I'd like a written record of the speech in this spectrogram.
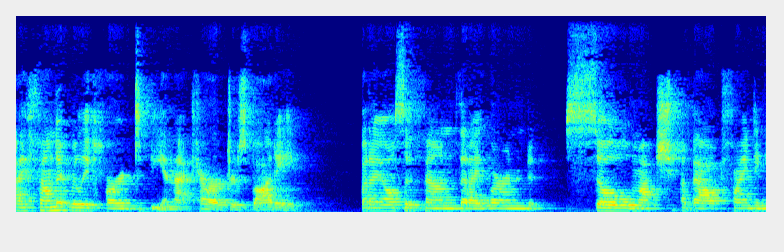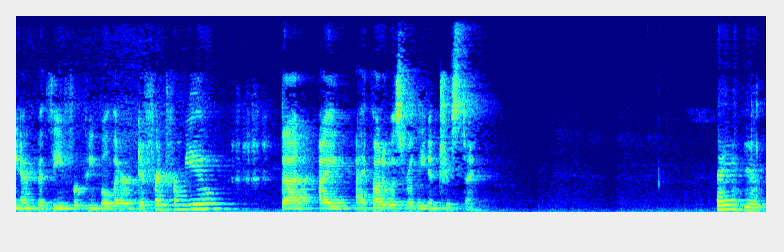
I found it really hard to be in that character's body. But I also found that I learned so much about finding empathy for people that are different from you that I, I thought it was really interesting. Thank you.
